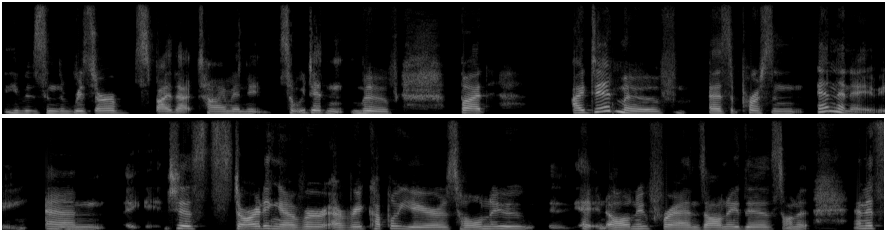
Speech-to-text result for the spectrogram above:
he was in the reserves by that time and he, so we didn't move but I did move as a person in the Navy, mm. and eh, just starting over every couple years, whole new, eh, all new friends, all new this, on it, and it's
